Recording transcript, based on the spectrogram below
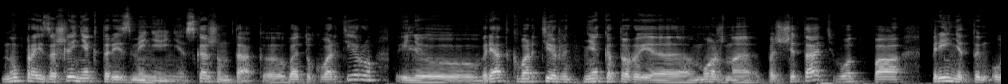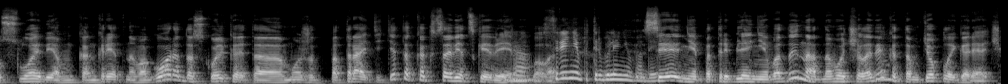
ну, произошли некоторые изменения. Скажем так, э, в эту квартиру или в ряд квартир некоторые можно посчитать вот по принятым условиям конкретного города, сколько это может потратить. Это как в советское время да. было. Среднее потребление воды. Среднее потребление воды на одного человека, там теплый горячий.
